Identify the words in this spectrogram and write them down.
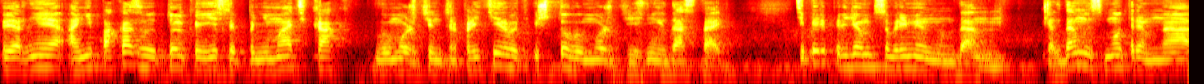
Вернее, они показывают только если понимать, как вы можете интерпретировать и что вы можете из них достать. Теперь перейдем к современным данным. Когда мы смотрим на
